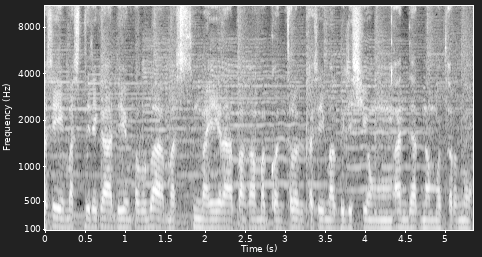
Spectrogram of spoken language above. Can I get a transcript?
kasi mas delikado yung pababa, mas mahirapan kang mag-control kasi mabilis yung andar ng motor mo.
